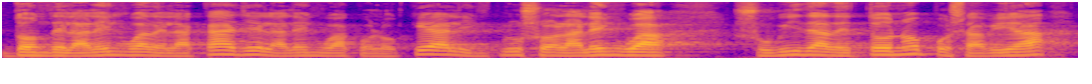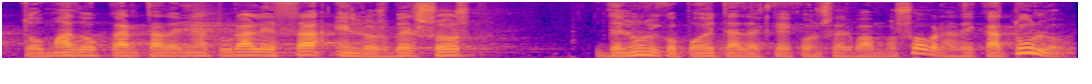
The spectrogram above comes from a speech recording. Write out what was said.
donde la lengua de la calle, la lengua coloquial, incluso la lengua subida de tono, pues había tomado carta de naturaleza en los versos del único poeta del que conservamos obra, de Catulo.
